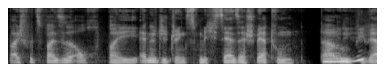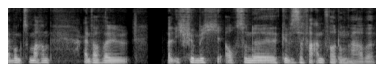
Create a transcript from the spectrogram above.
beispielsweise auch bei Energy Drinks mich sehr, sehr schwer tun, da Mhm. irgendwie Werbung zu machen. Einfach weil, weil ich für mich auch so eine gewisse Verantwortung habe.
